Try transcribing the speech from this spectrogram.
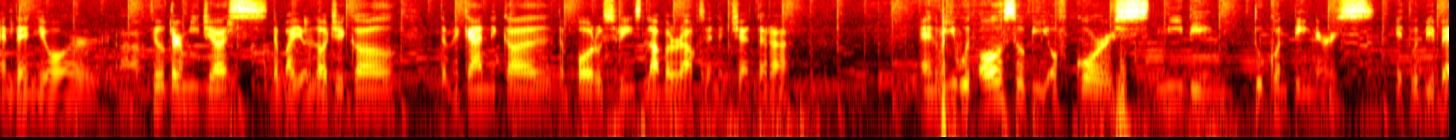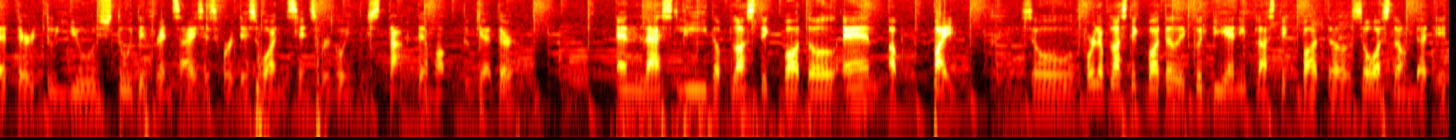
And then your uh, filter medias the biological the mechanical the porous rings lava rocks and etc and we would also be of course needing two containers. It would be better to use two different sizes for this one since we're going to stack them up together. And lastly the plastic bottle and a pipe so for the plastic bottle, it could be any plastic bottle so as long that it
